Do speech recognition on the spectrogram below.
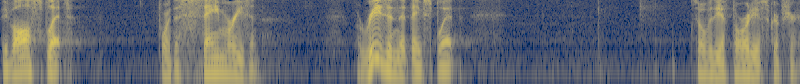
They've all split for the same reason. The reason that they've split is over the authority of Scripture.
